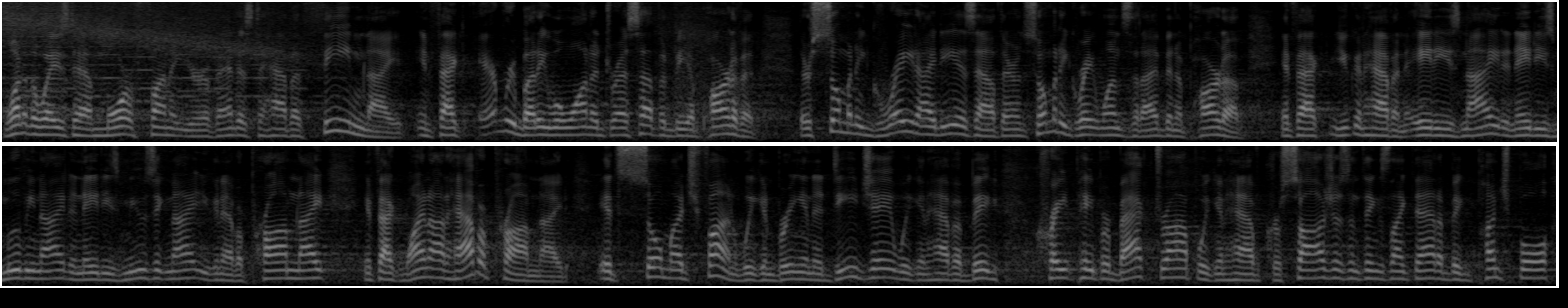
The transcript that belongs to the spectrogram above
One of the ways to have more fun at your event is to have a theme night. In fact, everybody will want to dress up and be a part of it. There's so many great ideas out there and so many great ones that I've been a part of. In fact, you can have an 80s night, an 80s movie night, an 80s music night. You can have a prom night. In fact, why not have a prom night? It's so much fun. We can bring in a DJ. We can have a big crepe paper backdrop. We can have corsages and things like that, a big punch bowl,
